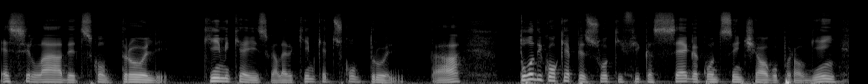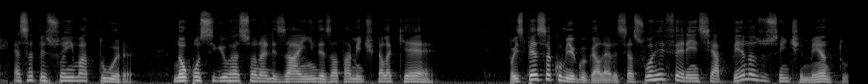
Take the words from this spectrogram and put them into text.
É cilada, é descontrole. Química é isso, galera. Química é descontrole, tá? Toda e qualquer pessoa que fica cega quando sente algo por alguém, essa pessoa é imatura. Não conseguiu racionalizar ainda exatamente o que ela quer. Pois pensa comigo, galera, se a sua referência é apenas o sentimento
